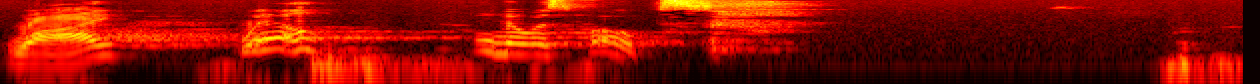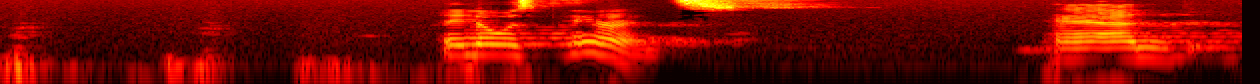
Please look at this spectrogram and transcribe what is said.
Why? Well, they know his folks. They know his parents. And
